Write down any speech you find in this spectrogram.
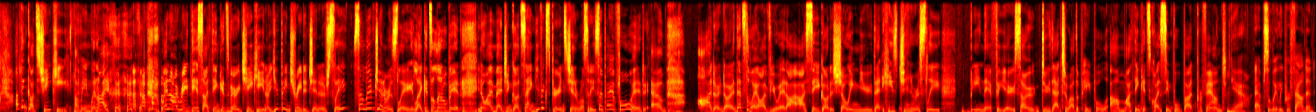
I think God's cheeky. I mean, when I when I read this, I think it's very cheeky. You know, you've been treated generously, so live generously. Like it's a little bit, you know, I imagine God saying, "You've experienced generosity, so pay it forward." Um, I don't know. That's the way I view it. I, I see God as showing you that He's generously been there for you. So do that to other people. Um, I think it's quite simple but profound. Yeah, absolutely profound. And,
